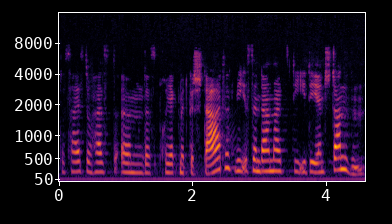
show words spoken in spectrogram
Das heißt, du hast ähm, das Projekt mit gestartet. Wie ist denn damals die Idee entstanden?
